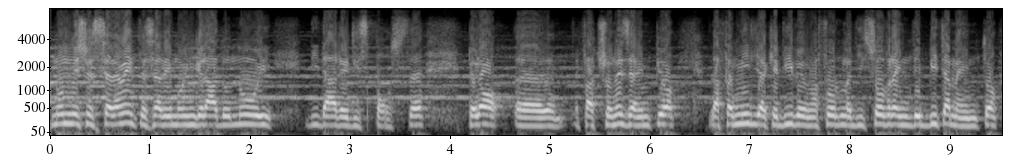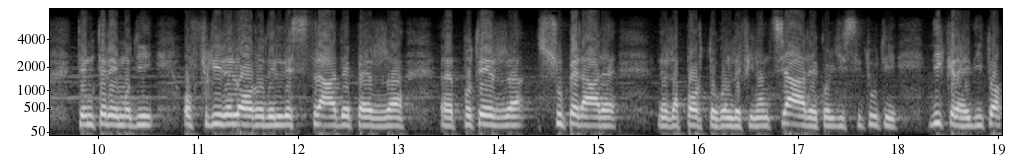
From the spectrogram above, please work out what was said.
Non necessariamente saremo in grado noi di dare risposte, però eh, faccio un esempio, la famiglia che vive una forma di sovraindebitamento tenteremo di offrire loro delle strade per eh, poter superare nel rapporto con le finanziarie, con gli istituti di credito,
